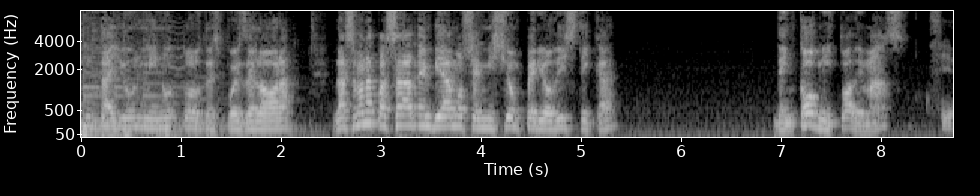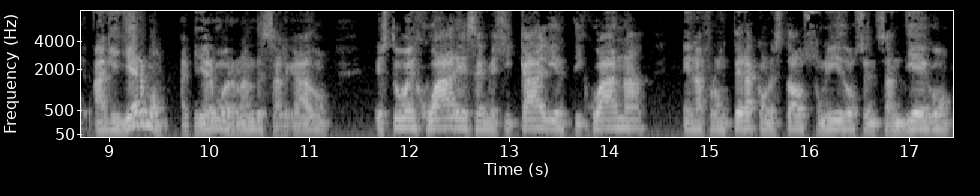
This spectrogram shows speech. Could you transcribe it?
31 minutos después de la hora. La semana pasada enviamos emisión periodística de incógnito, además, a Guillermo, a Guillermo Hernández Salgado. Estuvo en Juárez, en Mexicali, en Tijuana, en la frontera con Estados Unidos, en San Diego,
